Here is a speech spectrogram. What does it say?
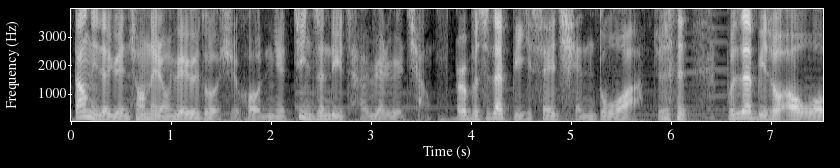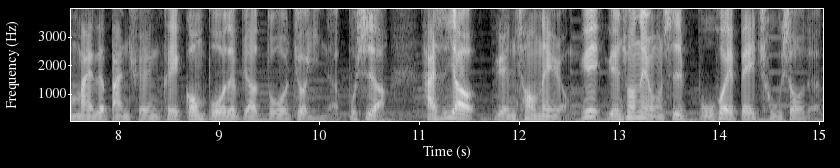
当你的原创内容越来越多的时候，你的竞争力才越来越强，而不是在比谁钱多啊，就是不是在比说哦我买的版权可以公播的比较多就赢了，不是啊。还是要原创内容，因为原创内容是不会被出售的，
